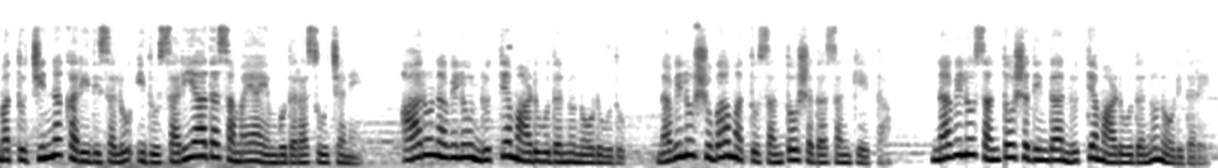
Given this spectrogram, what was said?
ಮತ್ತು ಚಿನ್ನ ಖರೀದಿಸಲು ಇದು ಸರಿಯಾದ ಸಮಯ ಎಂಬುದರ ಸೂಚನೆ. ಆರು ನವಿಲು ನೃತ್ಯ ಮಾಡುವುದನ್ನು ನೋಡುವುದು, ನವಿಲು ಶುಭ ಮತ್ತು ಸಂತೋಷದ ಸಂಕೇತ. ನವಿಲು ಸಂತೋಷದಿಂದ ನೃತ್ಯ ಮಾಡುವುದನ್ನು ನೋಡಿದರೆ.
